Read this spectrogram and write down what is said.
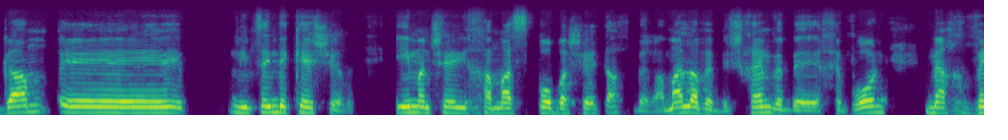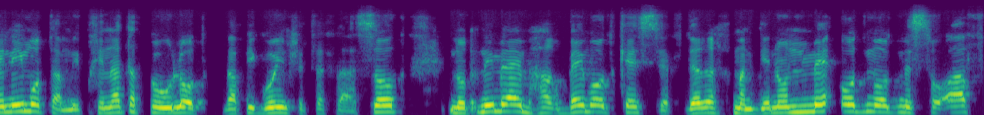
גם אה, נמצאים בקשר עם אנשי חמאס פה בשטח, ברמאללה ובשכם ובחברון, מכוונים אותם מבחינת הפעולות והפיגועים שצריך לעשות, נותנים להם הרבה מאוד כסף דרך מנגנון מאוד מאוד מסועף,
